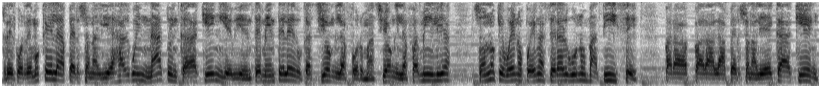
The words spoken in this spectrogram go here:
recordemos que la personalidad es algo innato en cada quien y evidentemente la educación, la formación y la familia son lo que, bueno, pueden hacer algunos matices para, para la personalidad de cada quien.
